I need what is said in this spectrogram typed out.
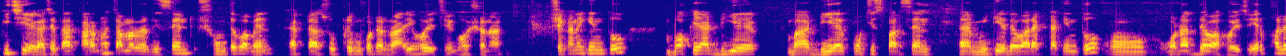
পিছিয়ে গেছে। তার কারণ হচ্ছে আপনারা রিসেন্ট শুনতে পাবেন, একটা সুপ্রিম কোর্টের রায় হয়েছে ঘোষণা। সেখানে কিন্তু বকেয়া ডিএ বা ডিএ পঁচিশ পার্সেন্ট মিটিয়ে দেওয়ার একটা কিন্তু অর্ডার দেওয়া হয়েছে। এর ফলে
